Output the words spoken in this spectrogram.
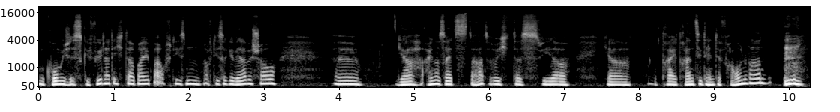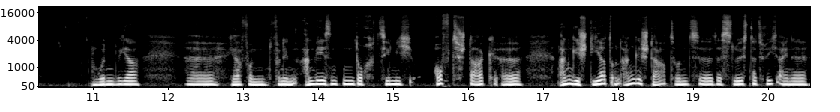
ein komisches Gefühl hatte ich dabei auf, diesem, auf dieser Gewerbeschau. Äh, ja, einerseits dadurch, dass wir ja drei transidente Frauen waren, wurden wir äh, ja von, von den Anwesenden doch ziemlich oft stark äh, angestiert und angestarrt und äh, das löst natürlich eine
